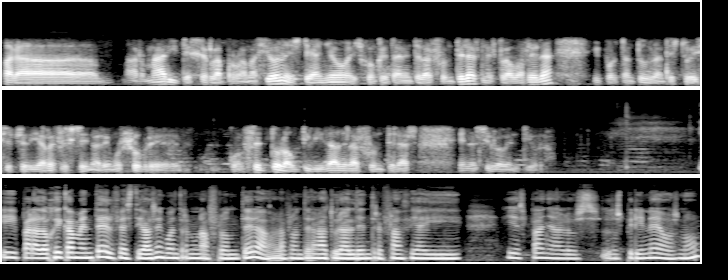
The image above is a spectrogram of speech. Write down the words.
para armar y tejer la programación. Este año es concretamente las fronteras, mezcla barrera, y por tanto durante estos 18 días reflexionaremos sobre el concepto, la utilidad de las fronteras en el siglo XXI. Y paradójicamente el festival se encuentra en una frontera, la frontera natural de entre Francia y, España, los, Pirineos, ¿no?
